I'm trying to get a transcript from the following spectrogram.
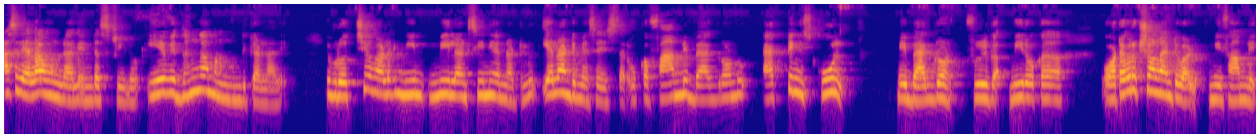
అసలు ఎలా ఉండాలి ఇండస్ట్రీలో? ఏ విధంగా మనం ముందుకెళ్ళాలి? ఇప్పుడు వచ్చే వాళ్ళకి మీ మీలాంటి సీనియర్ నటులు ఎలాంటి మెసేజ్ ఇస్తారు? ఒక ఫ్యామిలీ బ్యాక్గ్రౌండ్ యాక్టింగ్ స్కూల్ మీ బ్యాక్గ్రౌండ్ ఫుల్గా. మీరు ఒక వటవృక్షం లాంటి వాళ్ళు మీ ఫ్యామిలీ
